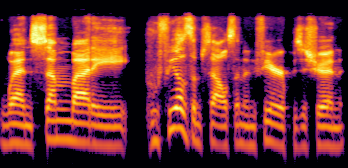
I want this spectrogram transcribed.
when somebody who feels themselves in an inferior position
